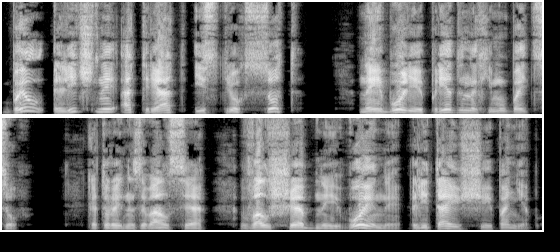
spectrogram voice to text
был личный отряд из трехсот наиболее преданных ему бойцов, который назывался «Волшебные воины, летающие по небу».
